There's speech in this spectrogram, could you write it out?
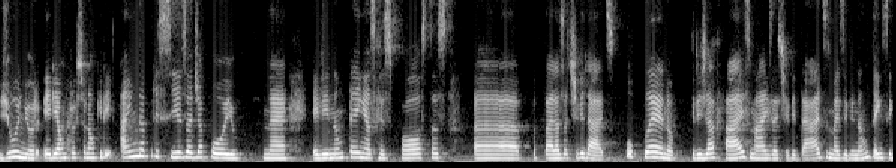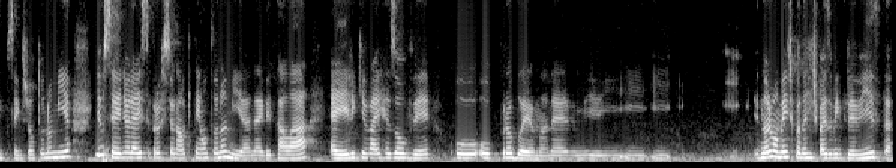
júnior, ele é um profissional que ele ainda precisa de apoio, né? Ele não tem as respostas uh, para as atividades. O pleno, ele já faz mais atividades, mas ele não tem 100% de autonomia. E o sênior é esse profissional que tem autonomia, né? Ele está lá, é ele que vai resolver o, o problema, né? E, e, e, e normalmente, quando a gente faz uma entrevista,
